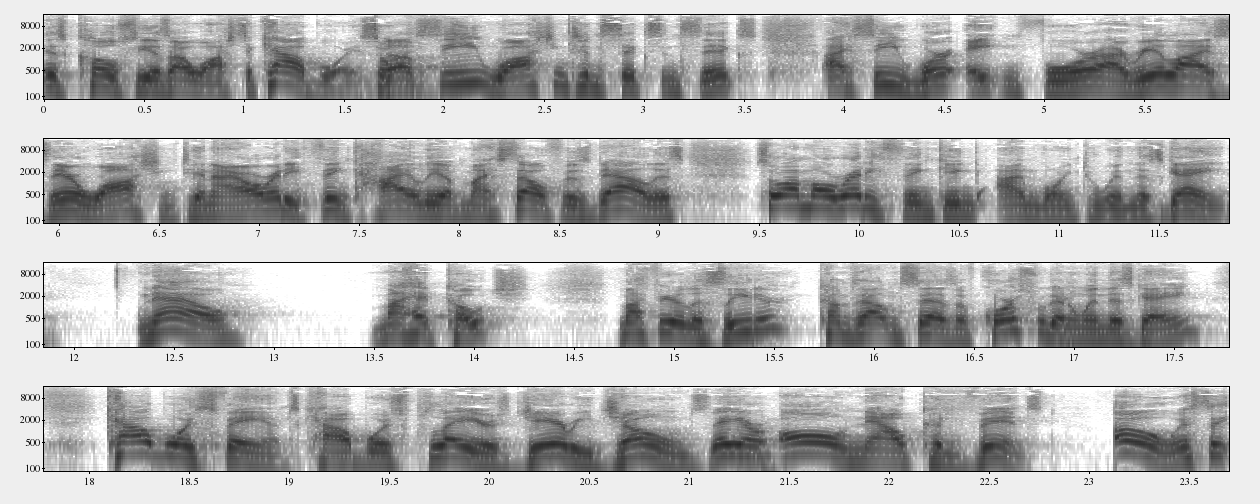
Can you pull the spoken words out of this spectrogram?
as closely as I watch the Cowboys. So I see Washington six and six. I see we're eight and four. I realize they're Washington. I already think highly of myself as Dallas. So I'm already thinking I'm going to win this game. Now, my head coach, my fearless leader, comes out and says, Of course, we're going to win this game. Cowboys fans, Cowboys players, Jerry Jones, they are all now convinced. Oh, it's an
